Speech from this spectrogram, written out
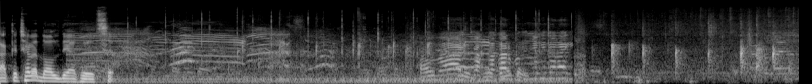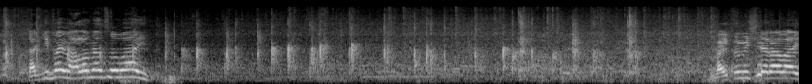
তাকে ছাড়া দল দেওয়া হয়েছে। সাকিব ভাই, ভালো ভাই? ভাই তুমি সেরা ভাই।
